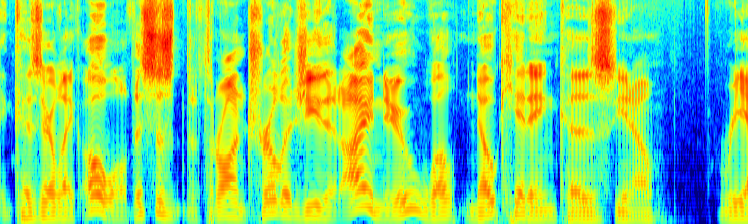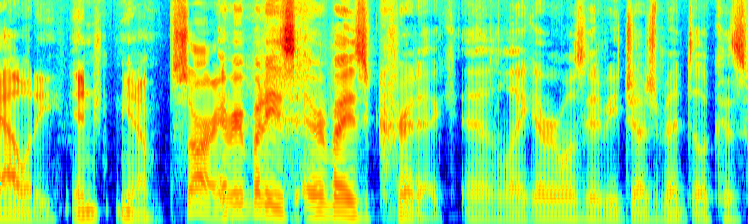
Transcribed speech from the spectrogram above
because they're like, oh well, this is the Thrawn trilogy that I knew. Well, no kidding, because you know reality, and you know, sorry, Everybody's everybody's critic, and like everyone's going to be judgmental because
